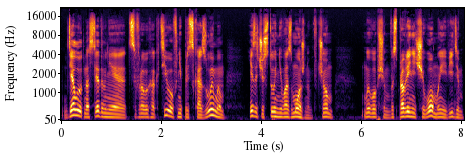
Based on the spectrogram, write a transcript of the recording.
делают наследование цифровых активов непредсказуемым и зачастую невозможным, в чем мы, в общем, в исправлении чего мы видим,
